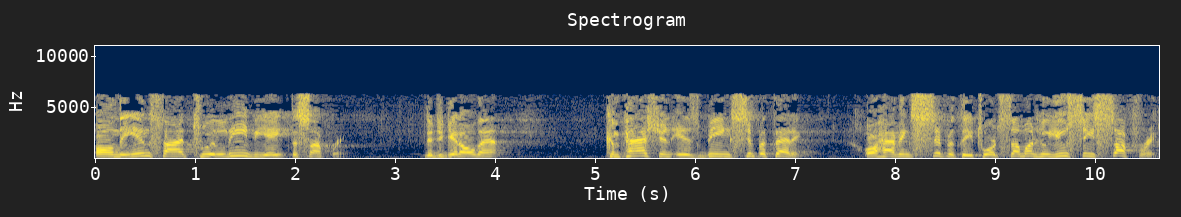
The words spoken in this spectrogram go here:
on the inside to alleviate the suffering. Did you get all that? Compassion is being sympathetic or having sympathy towards someone who you see suffering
